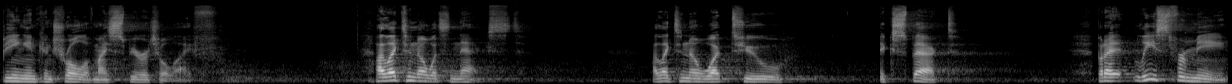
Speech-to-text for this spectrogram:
being in control of my spiritual life. I like to know what's next. I like to know what to expect. But at least for me,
